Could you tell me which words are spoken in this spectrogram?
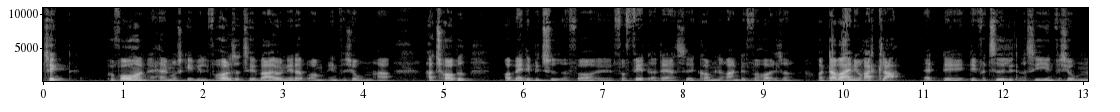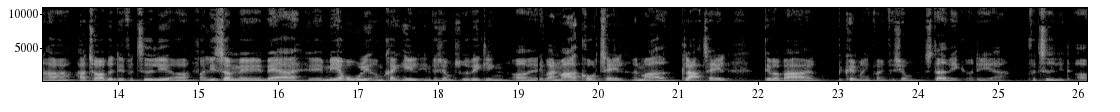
tænkt på forhånd, at han måske ville forholde sig til, var jo netop, om inflationen har, har toppet, og hvad det betyder for, øh, for Fed og deres øh, kommende renteforholdelser. Og der var han jo ret klar at øh, det er for tidligt at sige, at inflationen har, har toppet. Det er for tidligt at, og ligesom øh, være øh, mere rolig omkring hele inflationsudviklingen. Og øh, det var en meget kort tale, en meget klar tale. Det var bare bekymring for inflation stadigvæk, og det er for tidligt at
